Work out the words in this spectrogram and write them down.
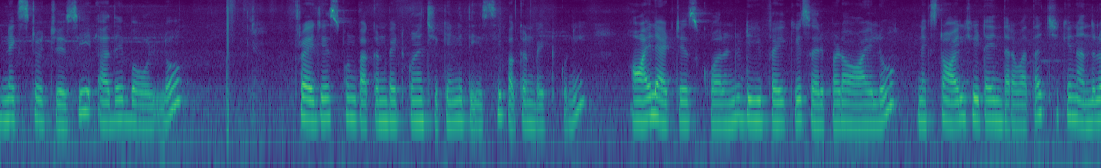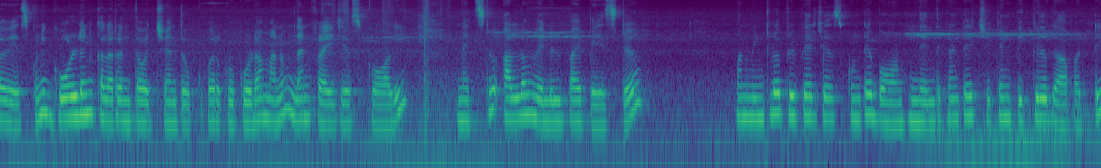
నెక్స్ట్ వచ్చేసి అదే బౌల్లో ఫ్రై చేసుకుని పక్కన పెట్టుకున్న చికెన్ని తీసి పక్కన పెట్టుకుని ఆయిల్ యాడ్ చేసుకోవాలండి. డీప్ ఫ్రైకి సరిపడా ఆయిల్. నెక్స్ట్ ఆయిల్ హీట్ అయిన తర్వాత చికెన్ అందులో వేసుకుని గోల్డెన్ కలర్ అంతా వచ్చేంత వరకు కూడా మనం దాన్ని ఫ్రై చేసుకోవాలి. నెక్స్ట్ అల్లం వెల్లుల్లిపాయ పేస్ట్. మనం ఇంట్లో ప్రిపేర్ చేసుకుంటే బాగుంటుంది. ఎందుకంటే చికెన్ పిక్కిల్ కాబట్టి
